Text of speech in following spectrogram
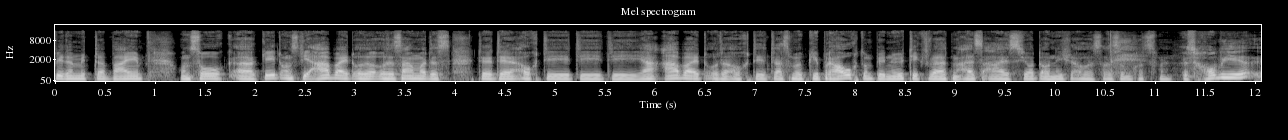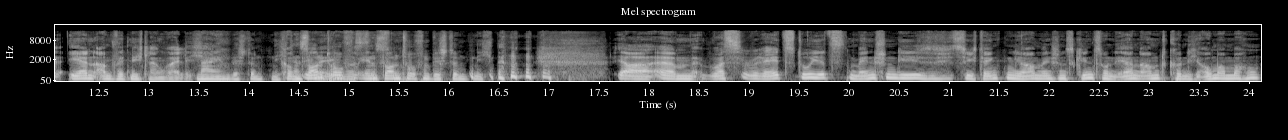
wieder mit dabei. Und so äh, geht uns die Arbeit oder, oder sagen wir das, der, der auch die, die, die ja, Arbeit oder auch die, dass wir gebraucht und benötigt werden als ASJ auch nicht aus. Also um Gottes Willen. Das Hobby Ehrenamt wird nicht langweilig. Nein, bestimmt nicht. Kommt in Sonthofen, in Sonthofen bestimmt nicht. Ja, ähm, was rätst du jetzt Menschen, die sich denken, ja, Menschenskind, so ein Ehrenamt könnte ich auch mal machen.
